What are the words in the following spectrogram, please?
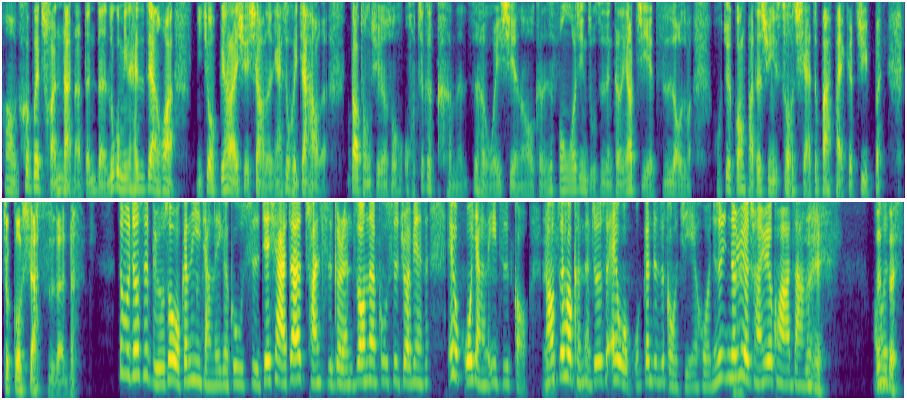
哦，会不会传染啊？等等。如果明天还是这样的话，你就不要来学校了，你还是回家好了。’到同学就说：‘哦，这个可能是很危险哦，可能是蜂窝性组织炎，可能要截肢哦，什么？’我觉得光把这讯息收起来，这八百个剧本 就够吓死人了。”这不就是比如说我跟你讲了一个故事，接下来再传十个人之后，那个故事就会变成是：哎，我养了一只狗，然后最后可能就是说：哎，我我跟这只狗结婚，就是你就越传越夸张。对，真的是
